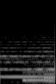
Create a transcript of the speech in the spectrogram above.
Música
